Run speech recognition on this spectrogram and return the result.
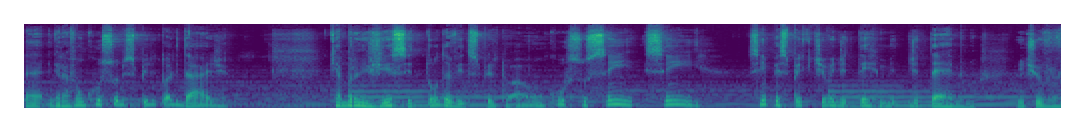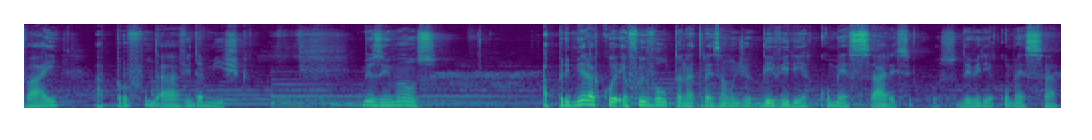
é, gravar um curso sobre espiritualidade que abrangesse toda a vida espiritual, um curso sem, sem, sem perspectiva de, termi, de término. A gente vai aprofundar a vida mística. Meus irmãos, a primeira coisa, eu fui voltando atrás aonde eu deveria começar esse curso. Deveria começar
